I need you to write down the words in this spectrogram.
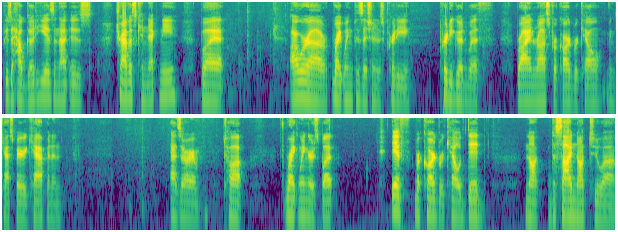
because of how good he is, and that is Travis Konecny. But our uh, right wing position is pretty pretty good with Bryan Rust, Rickard Rakell, and Kasperi Kapanen as our top right wingers. But if Rickard Rakell did not decide not to uh,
